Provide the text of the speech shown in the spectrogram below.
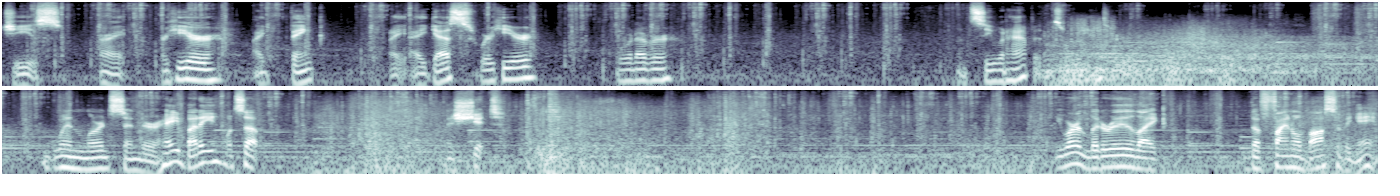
Jeez. Alright, we're here, I think. I, I guess we're here, or whatever. Let's see what happens when we enter. Gwyn Lord Cinder. Hey, buddy, what's up? Nice shit. You are literally like the final boss of the game.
